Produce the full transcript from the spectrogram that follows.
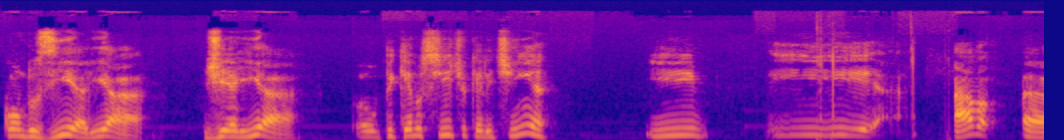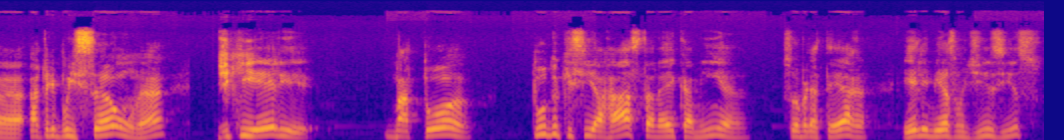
conduzir ali a gerir a, o pequeno sítio que ele tinha e, e a, uh, atribuição, né, de que ele matou tudo que se arrasta, né, e caminha sobre a Terra. Ele mesmo diz isso.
